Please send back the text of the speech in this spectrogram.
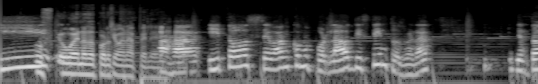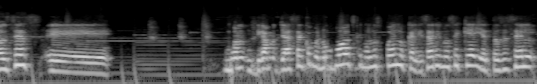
y, Uf, qué buena, qué buena pelea. Ajá, y todos se van como por lados distintos, ¿verdad? Y entonces, eh, digamos, ya están como en un bosque, no los pueden localizar y no sé qué, y entonces él,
